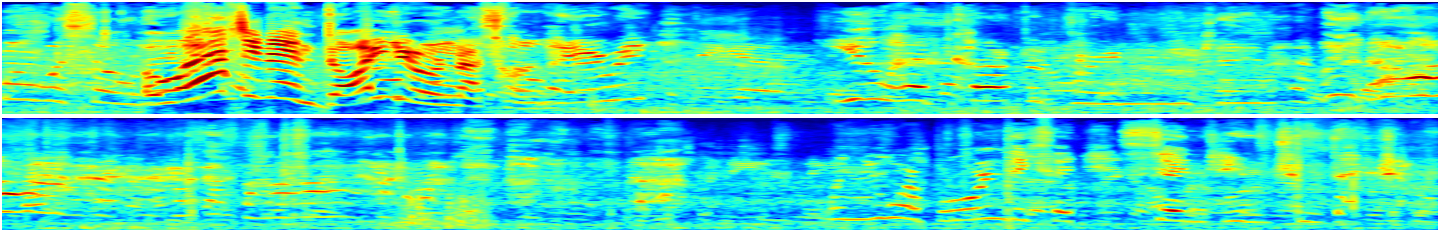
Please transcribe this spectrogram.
mom was so oh, I actually didn't die during that so time. hairy. You had carpet burn when you came home. when you were born, they said send him to the jungle.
